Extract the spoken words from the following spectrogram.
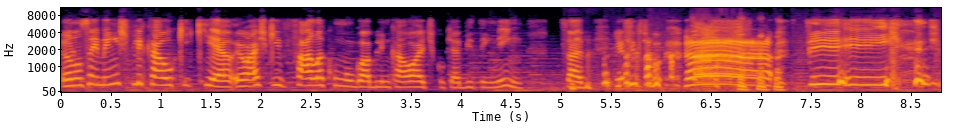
Eu não sei nem explicar o que que é. Eu acho que fala com o Goblin caótico que habita em mim, sabe? E eu fico tipo, ah, sim!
